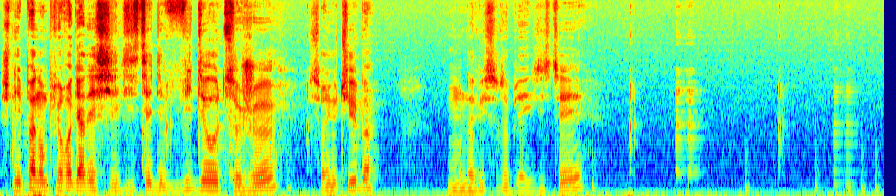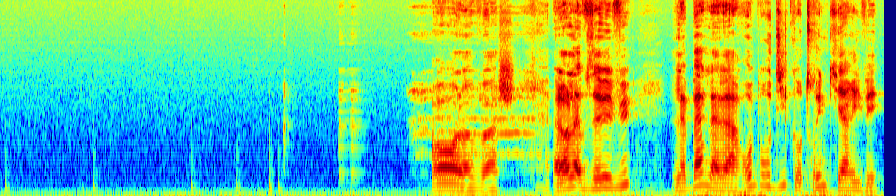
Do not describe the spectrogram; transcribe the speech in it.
Je n'ai pas non plus regardé s'il existait des vidéos de ce jeu sur YouTube. Mon avis, ça doit bien exister. Oh la vache. Alors là, vous avez vu, la balle, elle a rebondi contre une qui est arrivée.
